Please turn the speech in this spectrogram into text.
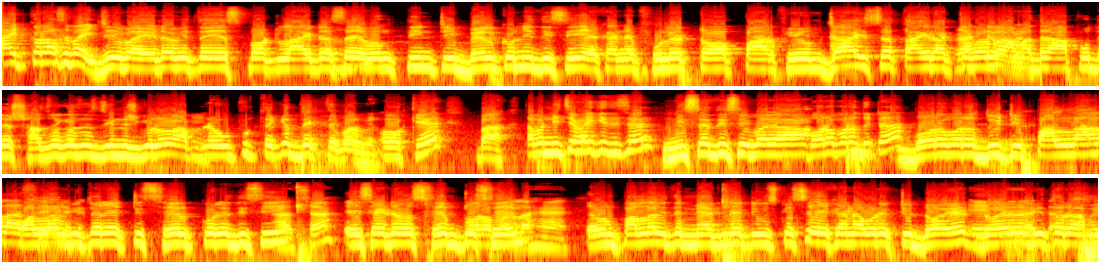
লাইট করা আছে ভাই। জি ভাই এটার ভিতরে স্পট লাইট আছে এবং তিনটি বেলকনি দিছি এখানে ফুলের টপ পারফিউম যা ইচ্ছা তাই রাখতে পারবে আমাদের আপুদের সাজগাজের জিনিসগুলো আপনি উপর থেকে দেখতে পারবেন। ওকে বাহ। তারপর নিচে ভাই কি দিছেন? নিচে দিছি ভাইয়া বড় বড় দুইটা? বড় বড় দুইটি পাল্লা। পাল্লা পাল্লার ভিতরে একটি সেলফ করে দিছি। আচ্ছা। এই সাইডেও সেম টু সেম। এবং পাল্লা ভিতরে ম্যাগনেট ইউজ করছি এখানে আবার একটি ডয়ের ডয়ের ভিতরে আমি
